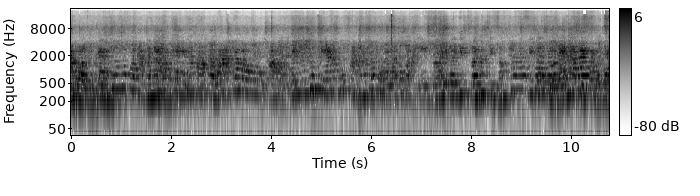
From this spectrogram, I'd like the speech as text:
อร่อยเหมือนกันซึ่งทุกคนอาจจะม่ชอบแพงนะคะ แต่ว่าถ้าเราเอ่อเป็นลูกเลี้ย มันก็ขวดละร้อยกว่าบาทเองร้อยร้อยยี่สิบร้อยห้าสิบเนาะถ้าที่เจ้าสัวร้อยห้าสิบขวดใหญ่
